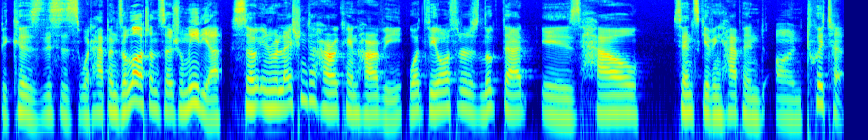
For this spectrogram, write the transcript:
because this is what happens a lot on social media. So, in relation to Hurricane Harvey, what the authors looked at is how sense giving happened on Twitter.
